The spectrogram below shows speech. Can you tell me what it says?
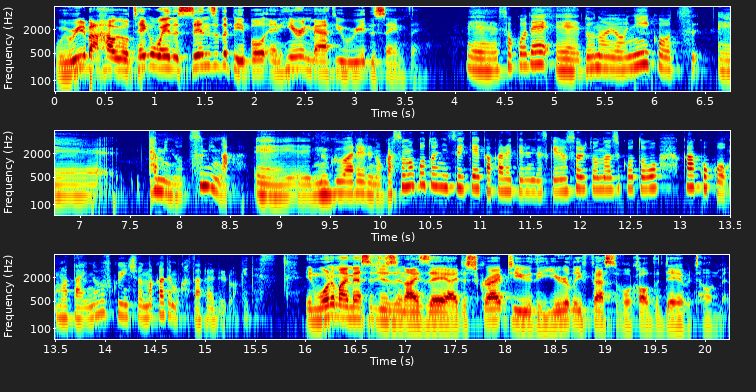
We read about how he will take away the sins of the people, and here in Matthew, we read the same thing. えーそこで、えーどのようにこうつ、えー民の罪が、えー拭われるのかそのことについて書かれているんですけれどそれと同じことがここマタイの福音書の中でも語られるわけです。In one of my messages in Isaiah, I described to you the yearly festival called the Day of Atonement.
